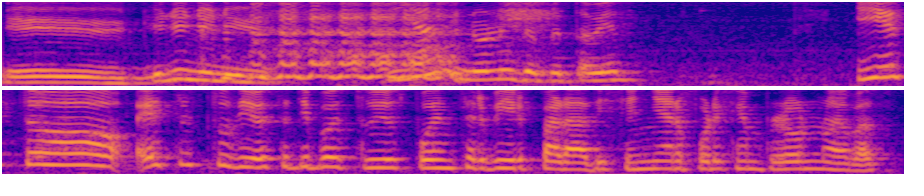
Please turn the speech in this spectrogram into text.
eh, ni, ni, ni, ni". y ya, no lo interpreta bien. Y esto, este estudio, este tipo de estudios pueden servir para diseñar, por ejemplo, nuevas,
